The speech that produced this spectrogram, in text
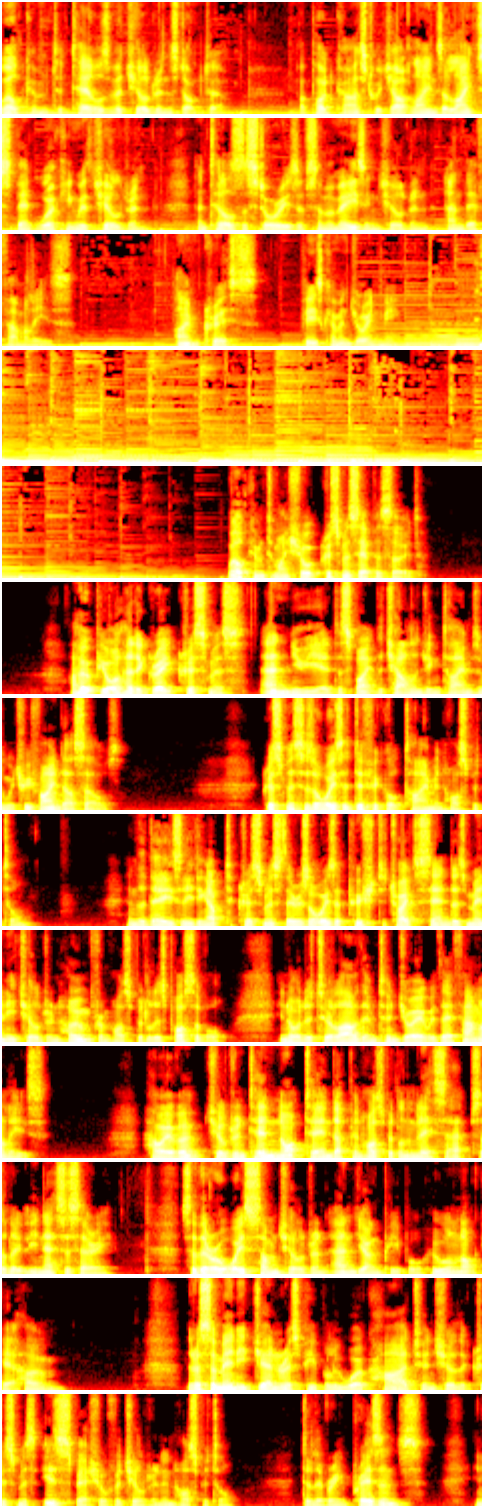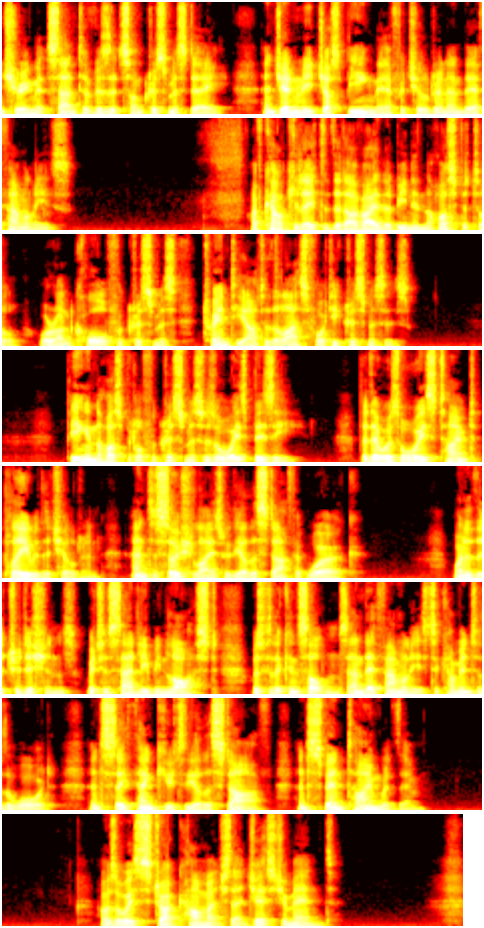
Welcome to Tales of a Children's Doctor, a podcast which outlines a life spent working with children and tells the stories of some amazing children and their families. I'm Chris. Please come and join me. Welcome to my short Christmas episode. I hope you all had a great Christmas and New Year despite the challenging times in which we find ourselves. Christmas is always a difficult time in hospital. In the days leading up to Christmas, there is always a push to try to send as many children home from hospital as possible in order to allow them to enjoy it with their families. However, children tend not to end up in hospital unless absolutely necessary, so there are always some children and young people who will not get home. There are so many generous people who work hard to ensure that Christmas is special for children in hospital, delivering presents, ensuring that Santa visits on Christmas Day, and generally just being there for children and their families. I've calculated that I've either been in the hospital or on call for Christmas 20 out of the last 40 Christmases. Being in the hospital for Christmas was always busy, but there was always time to play with the children and to socialize with the other staff at work. One of the traditions, which has sadly been lost, was for the consultants and their families to come into the ward and to say thank you to the other staff and to spend time with them. I was always struck how much that gesture meant.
